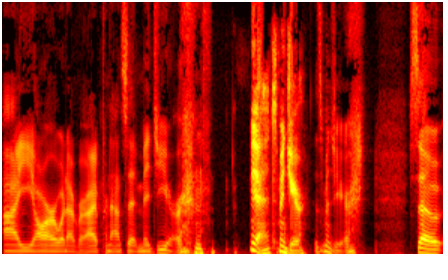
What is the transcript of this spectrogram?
I E R or whatever. I pronounce it Mejier. Yeah, it's mid-year. it's Mejier. So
